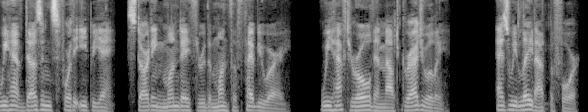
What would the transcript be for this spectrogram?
We have dozens for the EPA, starting Monday through the month of February. We have to roll them out gradually. As we laid out before,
